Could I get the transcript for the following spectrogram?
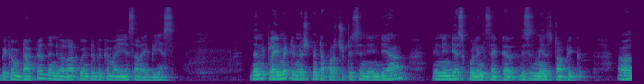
become doctor then you are not going to become is or ips then climate investment opportunities in india in india's cooling sector. This IAS main topic uh,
